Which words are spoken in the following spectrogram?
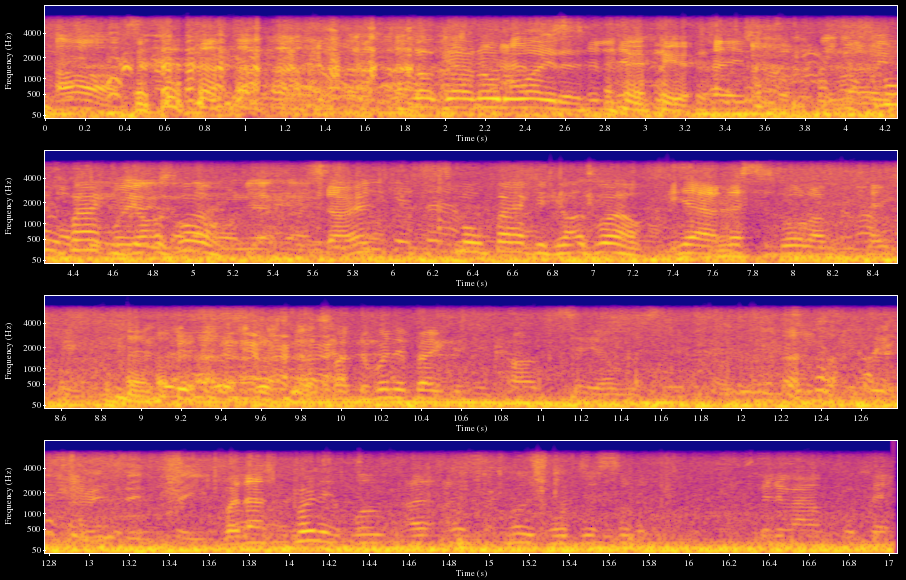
arse. Not going all the way then. Small bag you got as well. Sorry. Small bag you got as well. Yeah, this is all I'm taking. but the Winnebago you can't see, obviously. but that's brilliant. Well, I, I suppose we'll just sort of spin around for a bit.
